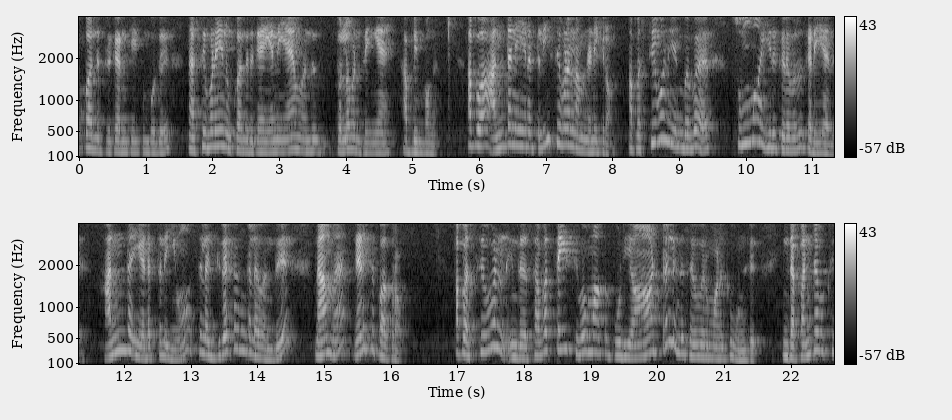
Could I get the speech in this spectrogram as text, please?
உட்காந்துட்ருக்கேன்னு கேட்கும்போது நான் சிவனேன்னு உட்காந்துருக்கேன் என்னை ஏன் வந்து தொல்லை பண்ணுறீங்க அப்படிம்பாங்க. அப்போ அந்த நேரத்துலேயும் சிவனை நம்ம நினைக்கிறோம். அப்போ சிவன் என்பவர் சும்மா இருக்கிறவர் கிடையாது. அந்த இடத்துலையும் சில கிரகங்களை வந்து நாம் நினச்சி பார்க்குறோம். அப்போ சிவன் இந்த சவத்தை சிவமாக்கக்கூடிய ஆற்றல் இந்த சிவபெருமானுக்கு உண்டு. இந்த பஞ்சபக்சி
